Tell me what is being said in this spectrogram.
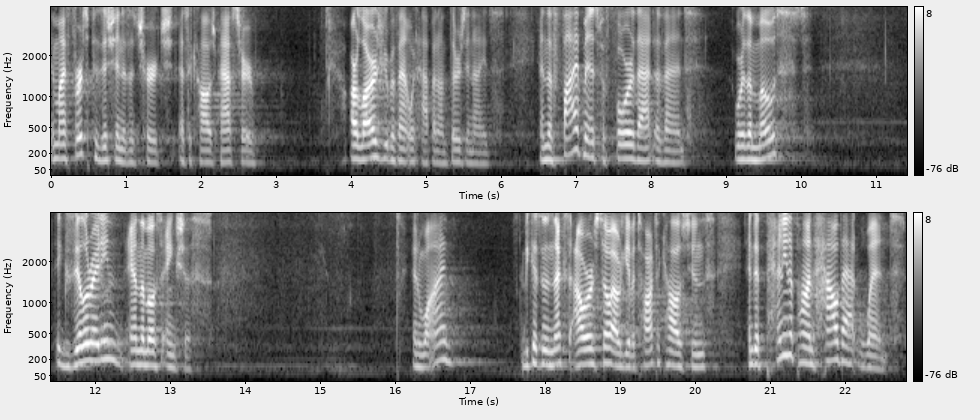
In my first position as a church, as a college pastor, our large group event would happen on Thursday nights. And the five minutes before that event were the most exhilarating and the most anxious. And why? Because in the next hour or so, I would give a talk to college students, and depending upon how that went,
